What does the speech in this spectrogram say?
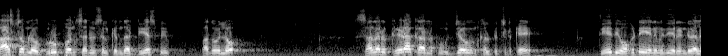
రాష్ట్రంలో గ్రూప్ వన్ సర్వీసుల కింద డిఎస్పి పదవిలో సదరు క్రీడాకారులకు ఉద్యోగం కల్పించటకే తేదీ ఒకటి ఎనిమిది రెండు వేల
